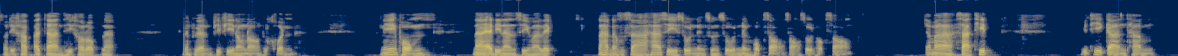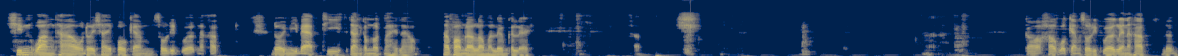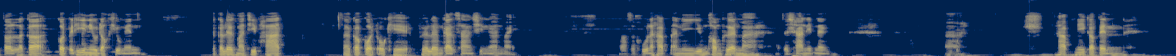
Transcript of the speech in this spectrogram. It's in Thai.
สวัสดีครับ อาจารย์ที่เคารพและเพื่อนๆพี่ๆน้องๆทุกคน นี่ผมนายอดินันท์ศรีมาเล็ก รหัสนักศึกษา 5401001622062 จะมาสาธิต วิธีการทำชิ้นวางเท้าโดยใช้โปรแกรม SolidWorks นะครับ โดยมีแบบที่อาจารย์กำหนดมาให้แล้ว ถ้าพร้อมแล้วเรามาเริ่มกันเลยครับ ก็เข้าโปรแกรม SolidWorks เลยนะครับ เริ่มต้นแล้วก็กดไปที่ New Document แล้วก็เลือกมาที่ Part แล้วก็กดโอเคเพื่อเริ่มการสร้างชิ้นงานใหม่รอสักครู่นะครับ อันนี้ยืมคอมเพื่อนมาอาจจะช้านิดนึงครับนี่ก็เป็น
